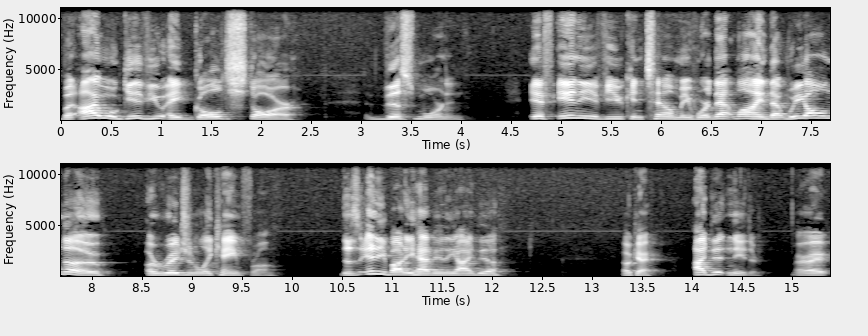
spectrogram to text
but I will give you a gold star this morning if any of you can tell me where that line that we all know originally came from. Does anybody have any idea? Okay, I didn't either. All right,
